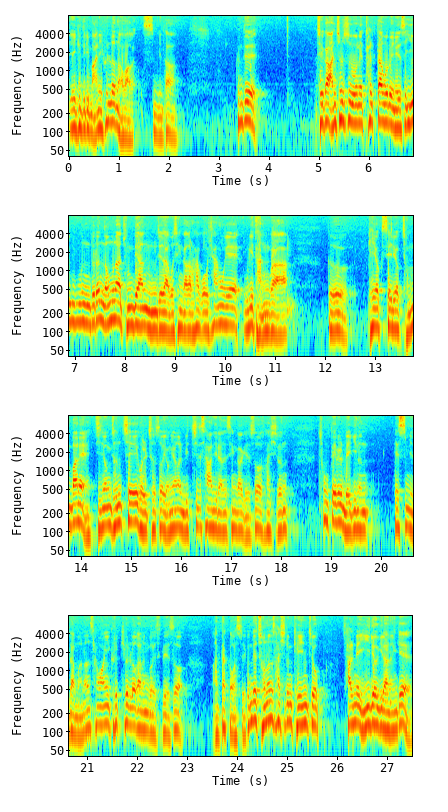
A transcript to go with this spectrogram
얘기들이 많이 흘러나왔습니다. 근데 제가 안철수 의원의 탈당으로 인해서 이 부분들은 너무나 중대한 문제라고 생각을 하고 향후에 우리 당과 그 개혁 세력 전반에 진영 전체에 걸쳐서 영향을 미칠 사안이라는 생각에서 사실은 총대를 매기는 했습니다만은 상황이 그렇게 흘러가는 것에 대해서 안타까웠어요. 근데 저는 사실은 개인적 삶의 이력이라는 게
